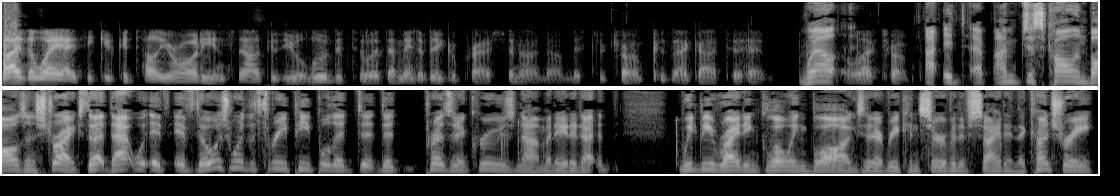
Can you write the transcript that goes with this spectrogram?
By the way, I think you could tell your audience now because you alluded to it. That made a big impression on uh, Mr. Trump because that got to him. Well, elect Trump. I, it, I'm just calling balls and strikes. That that if if those were the three people that that, that President Cruz nominated, I, we'd be writing glowing blogs at every conservative site in the country.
